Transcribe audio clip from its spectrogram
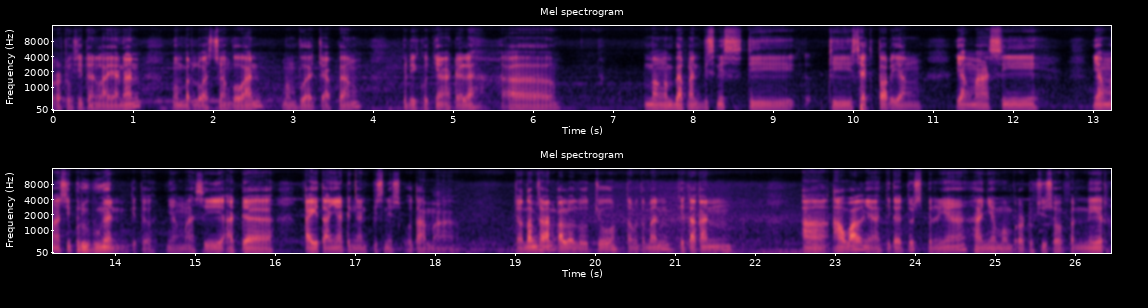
produksi dan layanan, memperluas jangkauan, membuat cabang. Berikutnya adalah uh, mengembangkan bisnis di di sektor yang yang masih yang masih berhubungan gitu, yang masih ada kaitannya dengan bisnis utama. Contoh misalkan kalau lucu, teman-teman, kita kan uh, awalnya kita itu sebenarnya hanya memproduksi souvenir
